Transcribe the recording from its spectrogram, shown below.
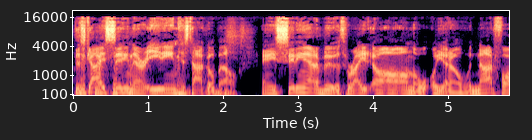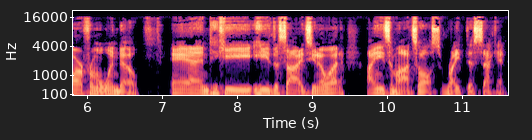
this guy's sitting there eating his Taco Bell, and he's sitting at a booth right on the you know not far from a window, and he he decides, you know what, I need some hot sauce right this second.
